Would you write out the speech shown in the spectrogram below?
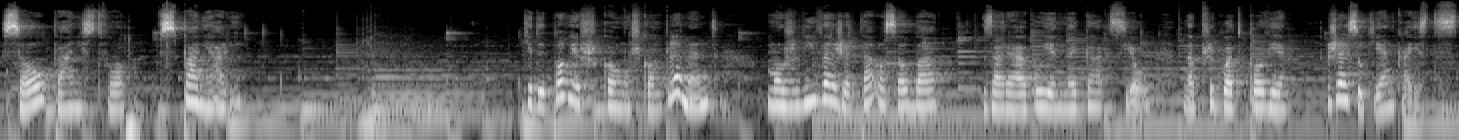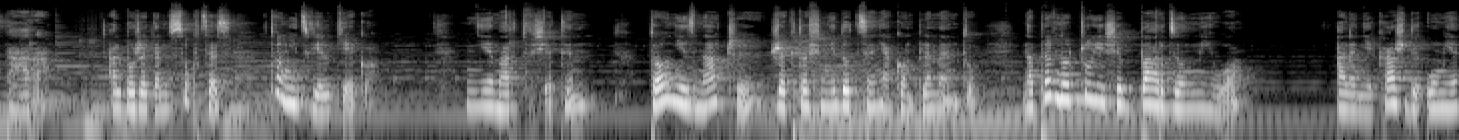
są państwo wspaniali. Kiedy powiesz komuś komplement, możliwe, że ta osoba zareaguje negacją. Na przykład powie, że sukienka jest stara, albo że ten sukces to nic wielkiego. Nie martw się tym. To nie znaczy, że ktoś nie docenia komplementu. Na pewno czuje się bardzo miło, ale nie każdy umie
